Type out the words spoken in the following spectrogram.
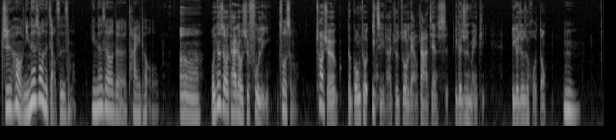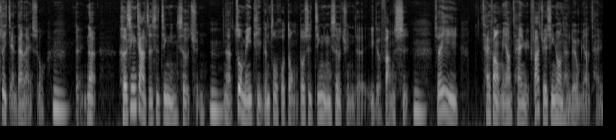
之后，你那时候的角色是什么？你那时候的 title？嗯，我那时候 title 是副理。做什么？创学的工作一直以来就做两大件事，一个就是媒体，一个就是活动。嗯。最简单来说，嗯，对，那核心价值是经营社群，嗯，那做媒体跟做活动都是经营社群的一个方式，嗯，所以采访我们要参与，发掘新创团队我们要参与，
